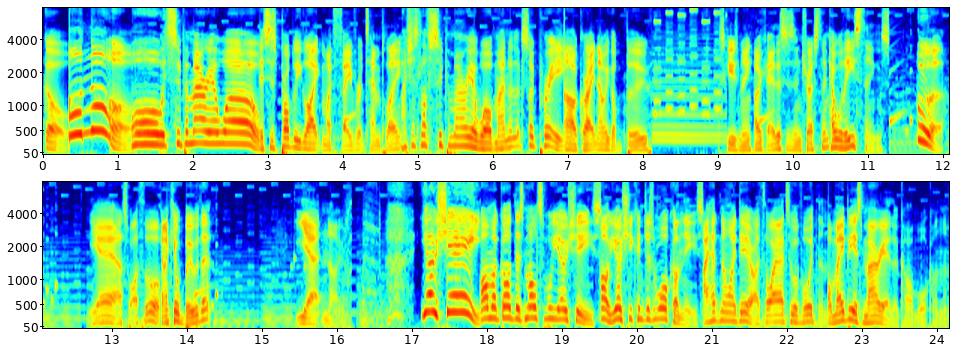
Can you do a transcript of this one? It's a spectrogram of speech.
go. Oh, no. Oh, it's Super Mario World. This is probably like my favorite template. I just love Super Mario World, man. It looks so pretty. Oh, great. Now we got Boo. Excuse me. Okay, this is interesting. How are these things? Ugh. Yeah, that's what I thought. Can I kill Boo with it? Yeah, no. Yoshi! Oh my god, there's multiple Yoshis. Oh, Yoshi can just walk on these. I had no idea. I thought I had to avoid them. Or maybe it's Mario that can't walk on them.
